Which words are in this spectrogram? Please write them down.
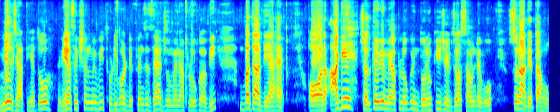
मिल जाती है। तो रियर सेक्शन में भी थोड़ी बहुत डिफ्रेंसेज है, जो मैंने आप लोगों को अभी बता दिया है। और आगे चलते हुए मैं आप लोगों को इन दोनों की जो एग्जॉस्ट साउंड है, वो सुना देता हूँ।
